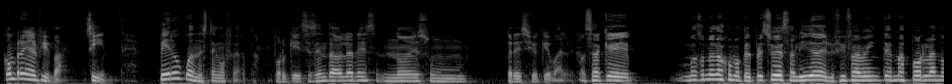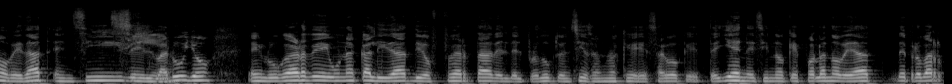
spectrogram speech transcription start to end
Compren el FIFA, sí, pero cuando esté en oferta. Porque 60 dólares no es un precio que valga. O sea que más o menos como que el precio de salida del FIFA 20 es más por la novedad en sí, Sí. del barullo, en lugar de una calidad de oferta del, del producto en sí. O sea, no es que es algo que te llene, sino que es por la novedad de probar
